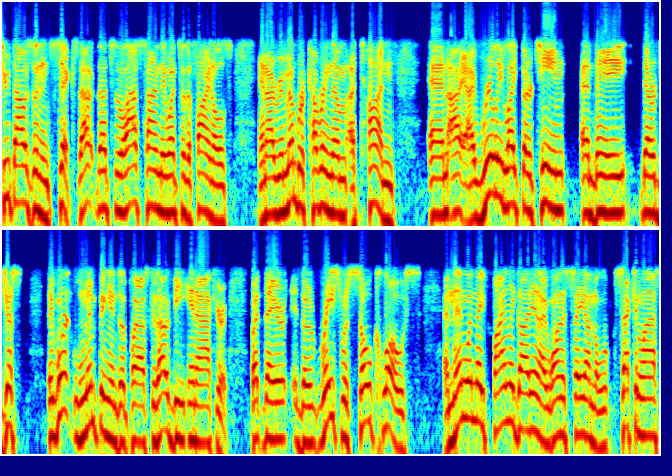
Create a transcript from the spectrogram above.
2006. That, that's the last time they went to the finals. And I remember covering them a ton. And I, I really liked their team. And they, they're just, they weren't limping into the playoffs because that would be inaccurate. But they're, the race was so close. And then when they finally got in, I want to say on the second last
